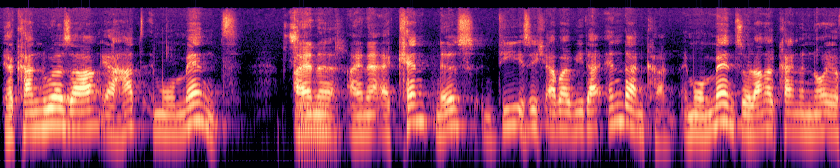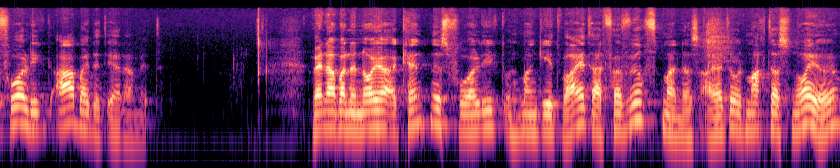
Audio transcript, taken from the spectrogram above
Er kann nur sagen, er hat im Moment eine, eine Erkenntnis, die sich aber wieder ändern kann. Im Moment, solange keine neue vorliegt, arbeitet er damit. Wenn aber eine neue Erkenntnis vorliegt und man geht weiter, verwirft man das Alte und macht das Neue,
